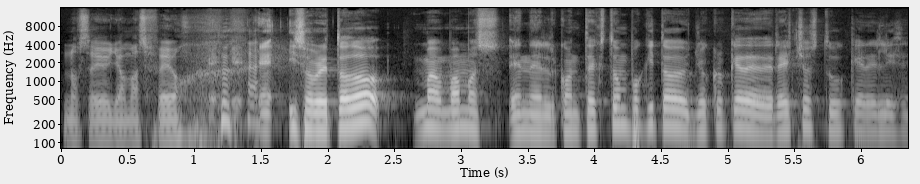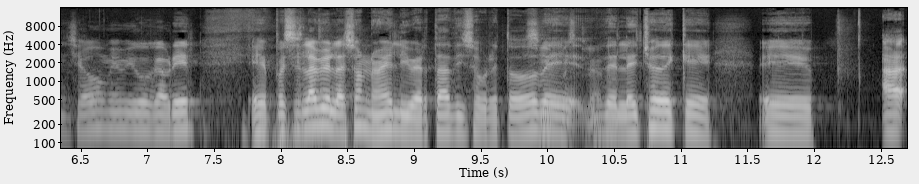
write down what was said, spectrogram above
no sé, ya más feo. Eh, y sobre todo, va- vamos, en el contexto un poquito, yo creo que de derechos, tú que eres licenciado, mi amigo Gabriel, eh, pues es la violación, ¿no? De libertad y sobre todo Sí, de- pues, claro. del hecho de que eh, a,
